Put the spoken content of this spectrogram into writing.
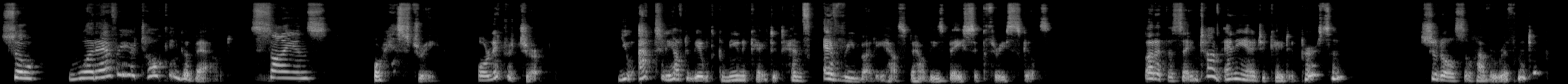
So, whatever you're talking about, science or history or literature, you actually have to be able to communicate it. Hence, everybody has to have these basic three skills. But at the same time, any educated person should also have arithmetic,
